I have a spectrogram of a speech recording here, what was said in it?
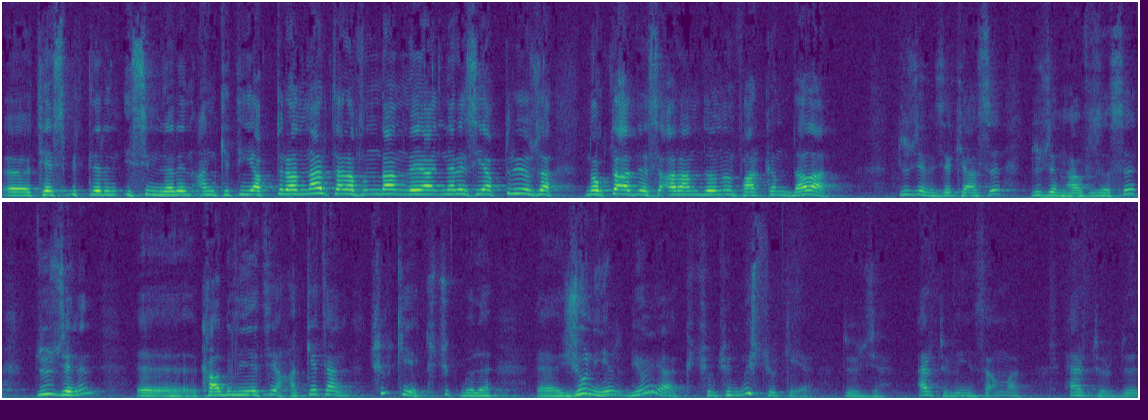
e, tespitlerin, isimlerin anketi yaptıranlar tarafından veya neresi yaptırıyorsa nokta adresi arandığının farkındalar. Düzce'nin zekası, Düzce'nin hafızası, Düzce'nin e, kabiliyeti hakikaten Türkiye küçük böyle e, junior diyor ya küçültülmüş Türkiye Düzce. Her türlü insan var. Her türlü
